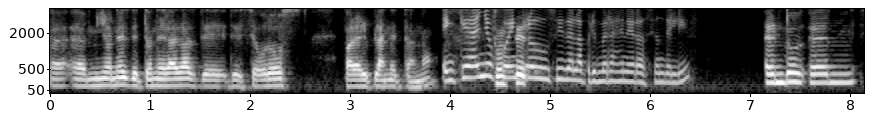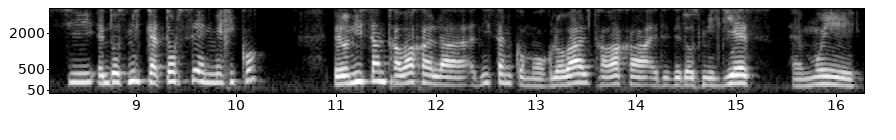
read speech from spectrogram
eh, eh, millones de toneladas de, CO2 para el planeta. ¿no? ¿En qué año fue introducida la primera generación de Leaf? En, en 2014 en México, pero Nissan trabaja, la, Nissan como global trabaja desde 2010 eh, muy,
